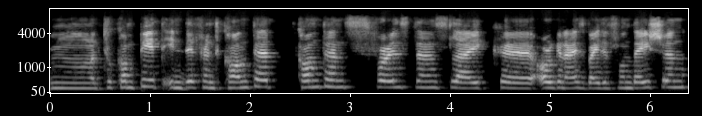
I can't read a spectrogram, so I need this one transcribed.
um, to compete in different content contents for instance like uh, organized by the foundation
